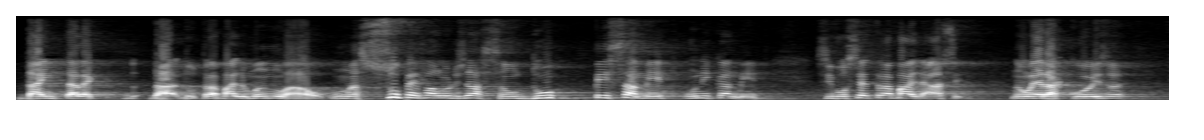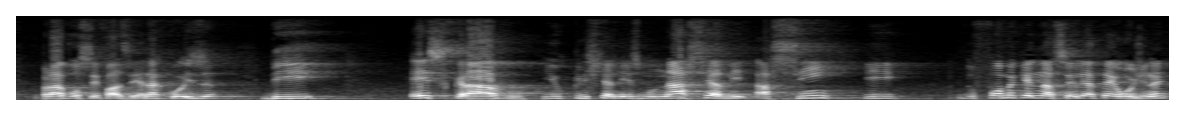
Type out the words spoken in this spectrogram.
da intele... da, do trabalho manual, uma supervalorização do pensamento unicamente. Se você trabalhasse, não era coisa para você fazer, era coisa de escravo. E o cristianismo nasce ali, assim e da forma que ele nasceu ele é até hoje, né?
